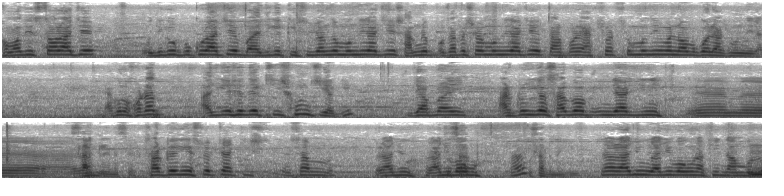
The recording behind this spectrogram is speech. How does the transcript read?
সমাধিস্থল আছে ওদিকেও পুকুর আছে বা এদিকে কৃষ্ণচন্দ্র মন্দির আছে সামনে প্রতাপেশ্বর মন্দির আছে তারপরে একশো আটশো মন্দির বা নবকৈলাস মন্দির আছে। এখন হঠাৎ আজকে এসে দেখছি শুনছি আর কি যে আপনার এই আর্কোলজিক্যাল সার্ভে অফ ইন্ডিয়ার যিনি সার্কেল ইন্সপেক্টর কি সাম রাজু রাজু বাবু হ্যাঁ? না রাজু রাজু বাবু না কি নাম বলল?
